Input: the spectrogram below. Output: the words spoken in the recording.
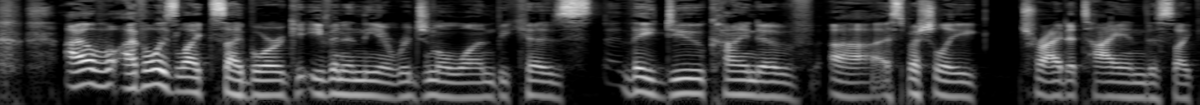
I've I've always liked Cyborg, even in the original one, because they do kind of, uh, especially try to tie in this like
